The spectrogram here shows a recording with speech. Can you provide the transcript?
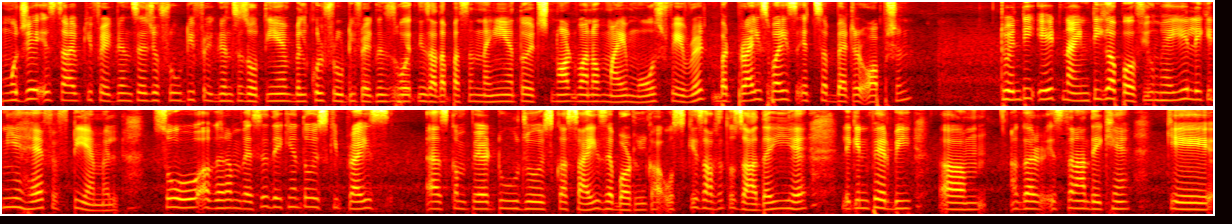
मुझे इस टाइप की फ्रेगरेंसेज जो फ्रूटी फ्रेगरेंसेज होती हैं बिल्कुल फ्रूटी फ्रेगरेंसेज वो इतनी ज़्यादा पसंद नहीं है तो it's not one of my most favourite but price wise it's a better option twenty eight ninety का परफ्यूम है ये लेकिन ये है फिफ्टी एम एल सो अगर हम वैसे देखें तो इसकी प्राइस एज़ कंपेयर टू जो इसका साइज़ है बॉटल का उसके हिसाब से तो ज़्यादा ही है. लेकिन फिर भी um, अगर इस तरह देखें कि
